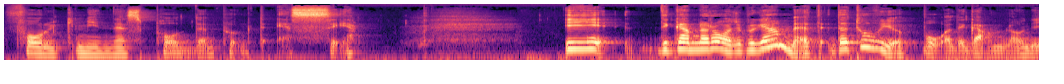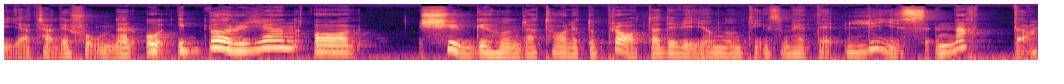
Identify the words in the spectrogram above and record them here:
folkminnespodden.se I det gamla radioprogrammet där tog vi upp både gamla och nya traditioner och i början av 2000-talet då pratade vi om någonting som hette lysnatta.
